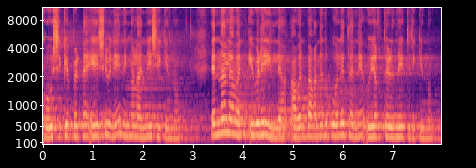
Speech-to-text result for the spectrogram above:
ക്രൂശിക്കപ്പെട്ട യേശുവിനെ നിങ്ങൾ അന്വേഷിക്കുന്നു. എന്നാൽ അവൻ ഇവിടെയില്ല. അവൻ പറഞ്ഞതുപോലെ തന്നെ ഉയർത്തെഴുന്നേറ്റിരിക്കുന്നു.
